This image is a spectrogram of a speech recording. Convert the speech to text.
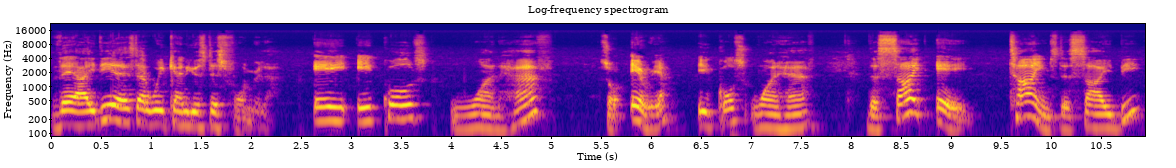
the idea is that we can use this formula. A equals 1 half, so area equals 1 half, the side A times the side B,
